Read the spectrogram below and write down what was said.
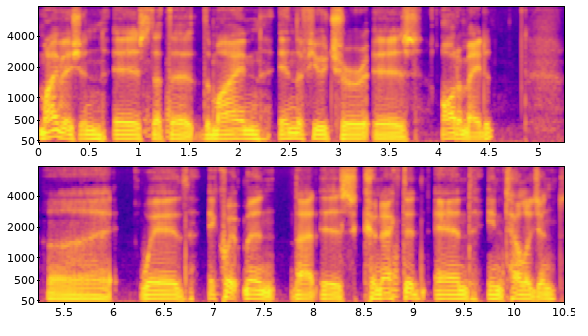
my vision is that the, the mine in the future is automated. Uh, with equipment that is connected and intelligent.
